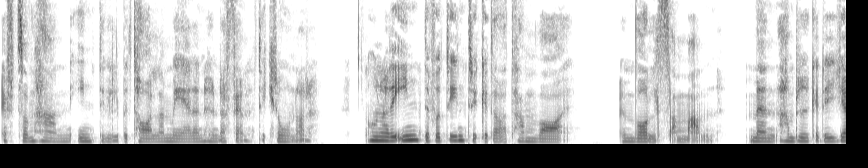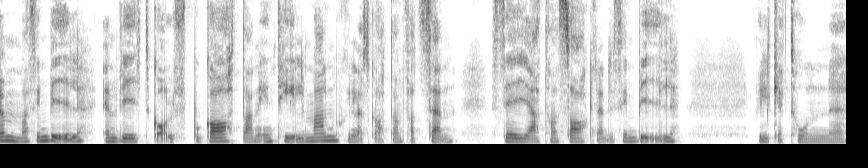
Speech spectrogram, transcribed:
eftersom han inte ville betala mer än 150 kronor. Hon hade inte fått intrycket av att han var en våldsam man, men han brukade gömma sin bil, en vit Golf, på gatan intill Malmskillnadsgatan för att sen säga att han saknade sin bil, vilket hon eh,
